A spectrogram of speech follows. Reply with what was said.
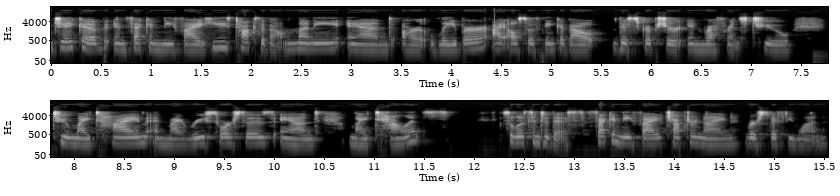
Jacob in Second Nephi, he talks about money and our labor. I also think about this scripture in reference to to my time and my resources and my talents. So listen to this. Second Nephi chapter 9 verse 51.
